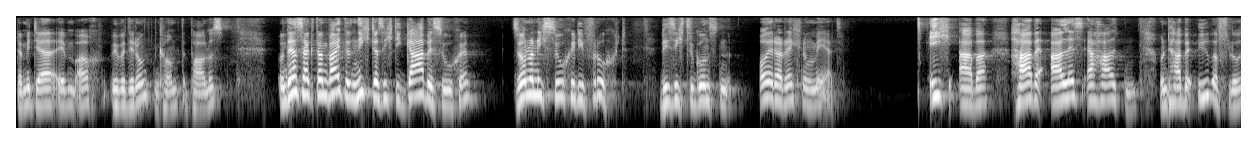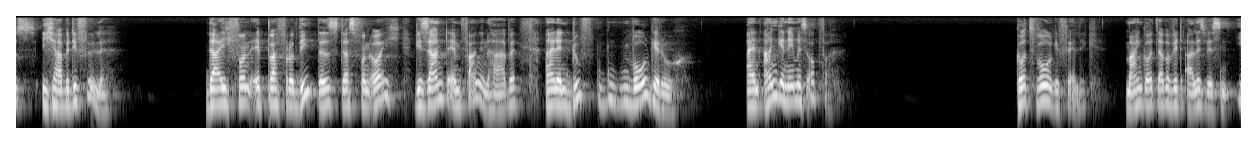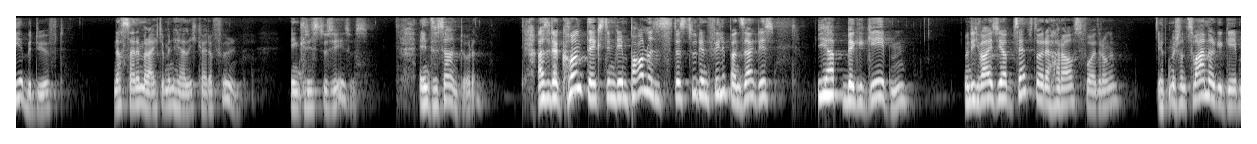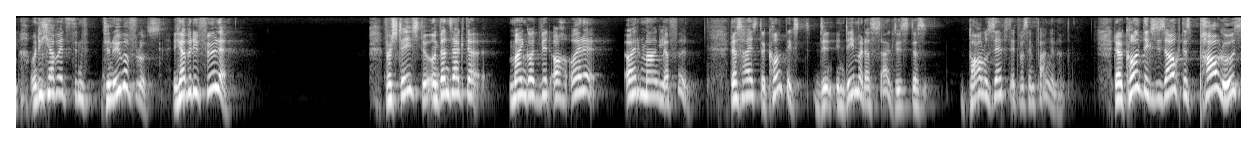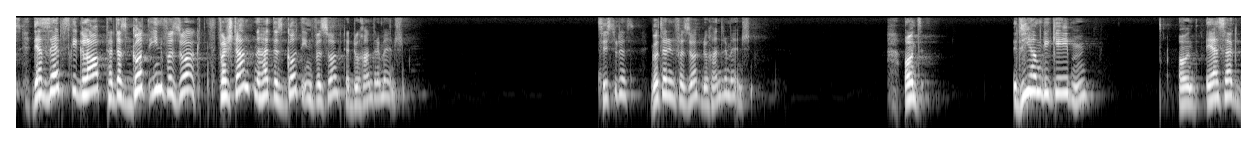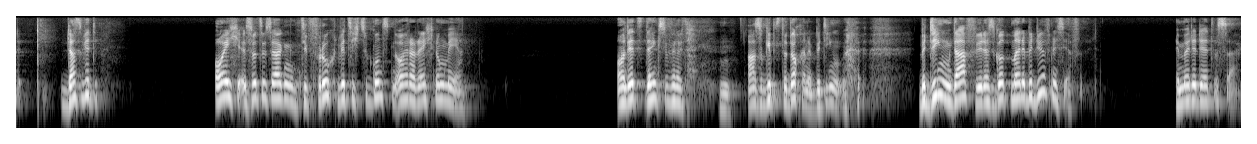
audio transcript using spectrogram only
damit er eben auch über die Runden kommt, der Paulus. Und er sagt dann weiter, nicht, dass ich die Gabe suche, sondern ich suche die Frucht, die sich zugunsten eurer Rechnung mehrt. Ich aber habe alles erhalten und habe Überfluss, ich habe die Fülle. Da ich von Epaphroditus, das von euch Gesandte empfangen habe, einen duftenden Wohlgeruch ein angenehmes Opfer. Gott wohlgefällig. Mein Gott aber wird alles, wessen ihr bedürft, nach seinem Reichtum in Herrlichkeit erfüllen. In Christus Jesus. Interessant, oder? Also der Kontext, in dem Paulus das zu den Philippern sagt, ist, ihr habt mir gegeben, Und ich weiß, ihr habt selbst eure Herausforderungen. Ihr habt mir schon zweimal gegeben. Und ich habe jetzt den, den Überfluss. Ich habe die Fülle. Verstehst du? Und dann sagt er, mein Gott wird auch eure, euren Mangel erfüllen. Das heißt, der Kontext, in dem er das sagt, ist, dass Paulus selbst etwas empfangen hat. Der Kontext ist auch, dass Paulus, der selbst geglaubt hat, dass Gott ihn versorgt, verstanden hat, dass Gott ihn versorgt hat durch andere Menschen. Siehst du das? Gott hat ihn versorgt durch andere Menschen. Und die haben gegeben und er sagt, das wird euch sozusagen, die Frucht wird sich zugunsten eurer Rechnung mehren. Und jetzt denkst du vielleicht, hm, also gibt es da doch eine Bedingung. Bedingung dafür, dass Gott meine Bedürfnisse erfüllt. Ich möchte dir etwas sagen.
